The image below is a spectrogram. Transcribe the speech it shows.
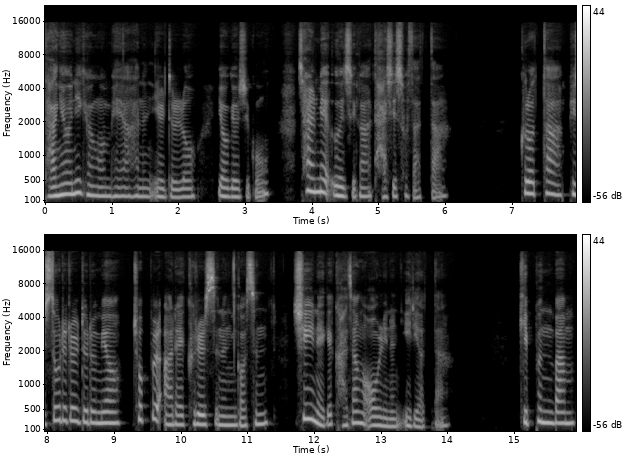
당연히 경험해야 하는 일들로 여겨지고 삶의 의지가 다시 솟았다. 그렇다 빗소리를 들으며 촛불 아래 글을 쓰는 것은 시인에게 가장 어울리는 일이었다. 깊은 밤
